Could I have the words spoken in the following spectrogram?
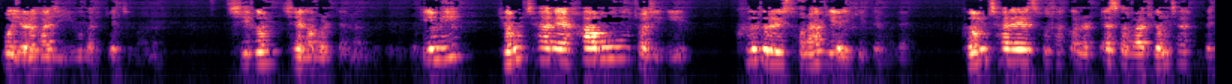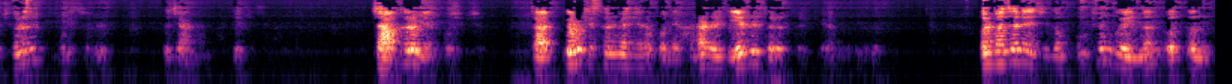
뭐 여러 가지 이유가 있겠지만 지금 제가 볼 때는 이미 경찰의 하부 조직이 그들의 손아귀에 있기 때문에 검찰의 수사권을 뺏어가 경찰한테 주는 무리수를 쓰지 않았나 이렇게 생각합니다. 자 그러면 보십시오. 자 이렇게 설명해 놓고 내가 하나를 예를 들어 드릴게요. 얼마 전에 지금 은평구에 있는 어떤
